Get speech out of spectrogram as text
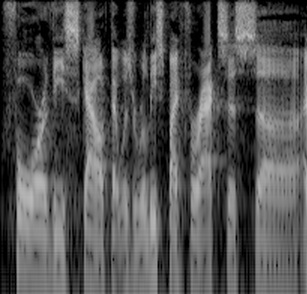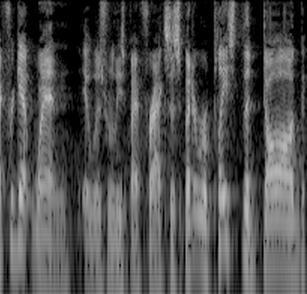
for the Scout that was released by Firaxis. Uh, I forget when it was released by Firaxis, but it replaced the dog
